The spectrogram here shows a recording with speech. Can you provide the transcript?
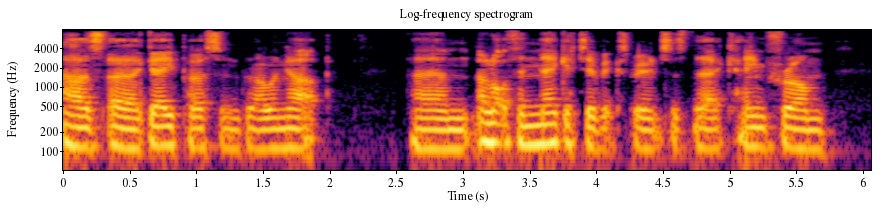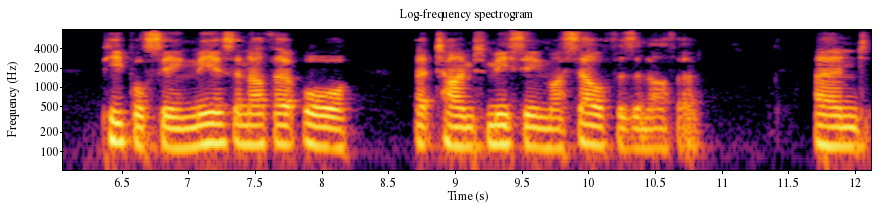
as a gay person growing up, um, a lot of the negative experiences there came from people seeing me as another or at times me seeing myself as another. And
